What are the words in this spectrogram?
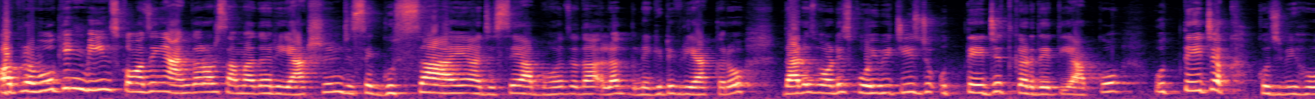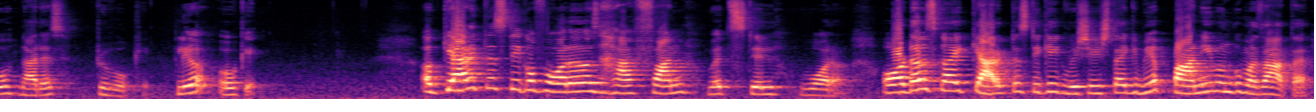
और प्रोवोकिंग मीन्स कॉजिंग एंगर और सम अदर रिएक्शन जिससे गुस्सा आए या जिससे आप बहुत ज़्यादा अलग नेगेटिव रिएक्ट करो। दैट इज़ वॉट इज़ कोई भी चीज़ जो उत्तेजित कर देती है आपको। उत्तेजक कुछ भी हो that is provoking clear okay a characteristic of otters have fun with still water otters का एक कैरेक्टरिस्टिक एक विशेषता है कि भैया पानी में उनको मज़ा आता है।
